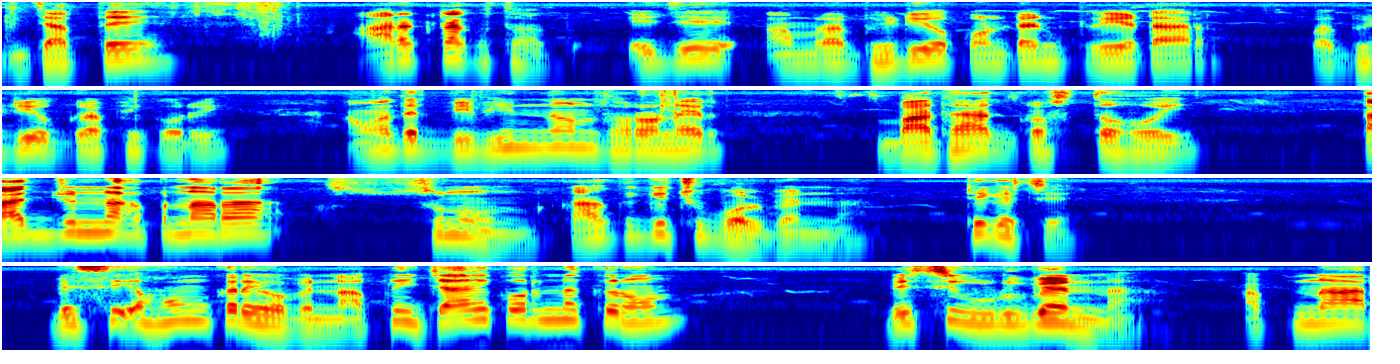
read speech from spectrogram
যাতে আরেকটা কথা, এই যে আমরা ভিডিও কন্টেন্ট ক্রিয়েটার বা ভিডিওগ্রাফি করি, আমাদের বিভিন্ন ধরনের বাধাগ্রস্ত হই, তার জন্য আপনারা শুনুন, কাউকে কিছু বলবেন না, ঠিক আছে? বেশি অহংকারী হবেন না, আপনি যাই করেন না কেন, বেশি উড়বেন না, আপনার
